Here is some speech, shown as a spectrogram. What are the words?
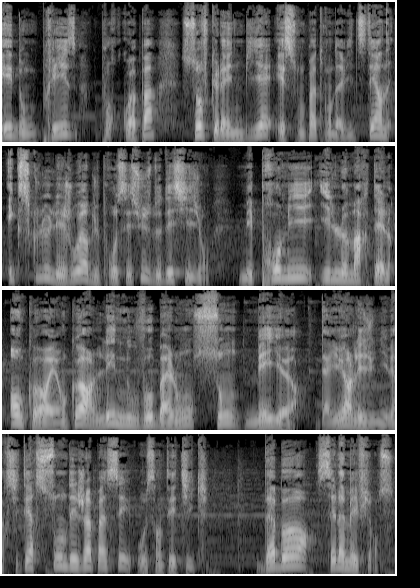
est donc prise, pourquoi pas, sauf que la NBA et son patron David Stern excluent les joueurs du processus de décision. Mais promis, il le martèle encore et encore, les nouveaux ballons sont meilleurs. D'ailleurs, les universitaires sont déjà passés au synthétique. D'abord, c'est la méfiance.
